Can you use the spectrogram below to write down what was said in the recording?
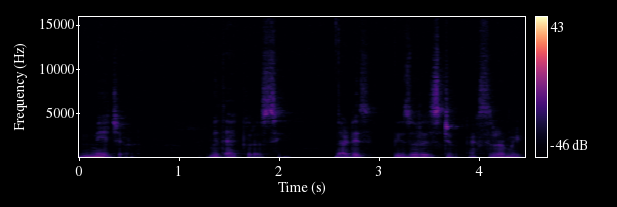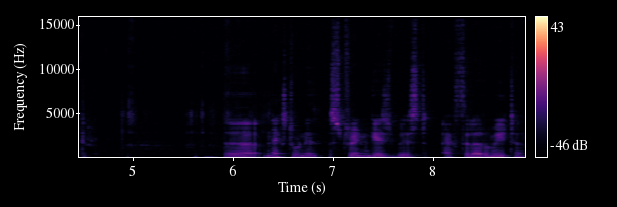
measured with accuracy that is piezoresistive accelerometer. The next one is strain gauge based accelerometer.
